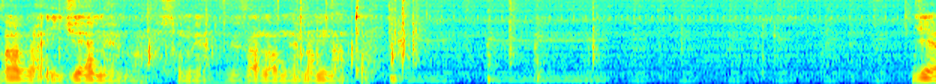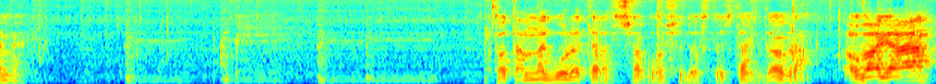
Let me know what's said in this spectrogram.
Dobra, idziemy, bo w sumie wywalony mam na to. Idziemy. To tam na górę teraz trzeba było się dostać, tak? Dobra. Uwaga!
